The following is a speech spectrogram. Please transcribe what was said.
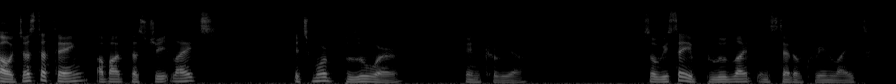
Oh, just a thing about the street lights. It's more bluer in Korea. So we say blue light instead of green light.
